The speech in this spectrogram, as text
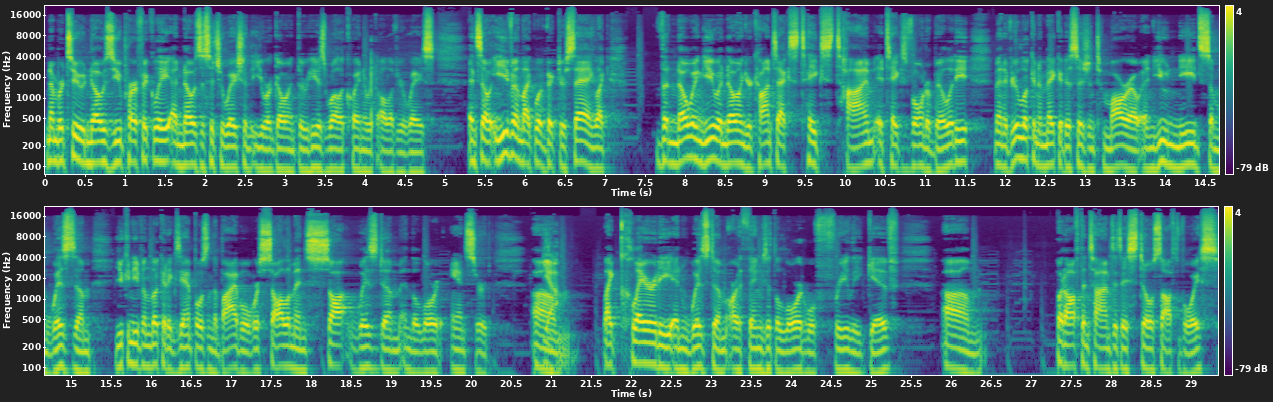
Number 2 knows you perfectly and knows the situation that you are going through. He is well acquainted with all of your ways. And so even like what Victor's saying like the knowing you and knowing your context takes time. It takes vulnerability. Man, if you're looking to make a decision tomorrow and you need some wisdom, you can even look at examples in the Bible where Solomon sought wisdom and the Lord answered. Um, yeah. Like clarity and wisdom are things that the Lord will freely give. Um, but oftentimes it's a still soft voice,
